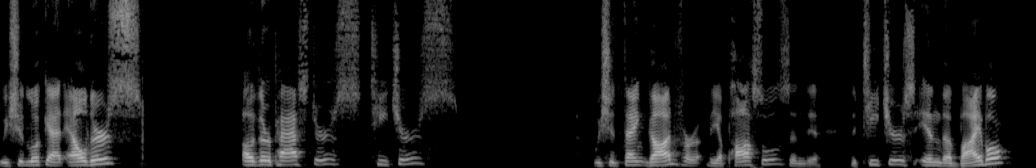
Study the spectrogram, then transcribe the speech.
We should look at elders, other pastors, teachers. We should thank God for the apostles and the, the teachers in the Bible.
